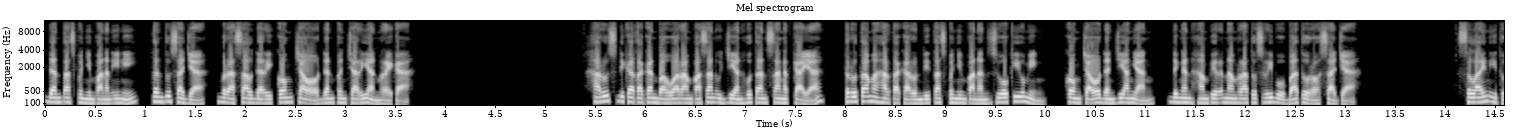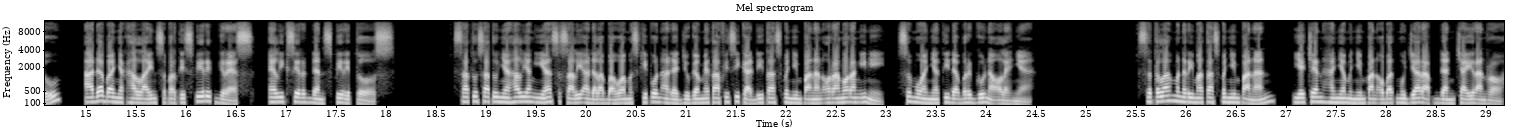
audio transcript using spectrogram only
dan tas penyimpanan ini, tentu saja, berasal dari Kong Chao dan pencarian mereka. Harus dikatakan bahwa rampasan ujian hutan sangat kaya, terutama harta karun di tas penyimpanan Zuo Qiuming, Kong Chao dan Jiang Yang, dengan hampir 600 ribu batu roh saja. Selain itu, ada banyak hal lain seperti Spirit Grass, Elixir dan Spirit Tools. Satu-satunya hal yang ia sesali adalah bahwa meskipun ada juga metafisika di tas penyimpanan orang-orang ini, semuanya tidak berguna olehnya. Setelah menerima tas penyimpanan, Ye Chen hanya menyimpan obat mujarab dan cairan roh.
